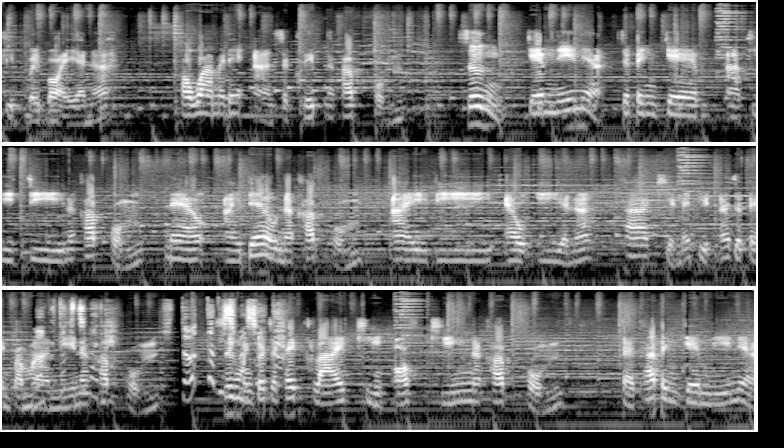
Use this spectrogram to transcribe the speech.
ผิดบ่อยๆอะนะ เพราะว่าไม่ได้อ่านสคริปต์นะครับผม ซึ่งเกมนี้เนี่ยจะเป็นเกม RPG นะครับผมแนว Idle นะครับผม I D L E อะนะถ้าเขียนไม่ผิดน่าจะเป็นประมาณนี้นะครับผม ซึ่งมันก็จะคล้ายๆ King of King นะครับผม แต่ถ้าเป็นเกมนี้เนี่ย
